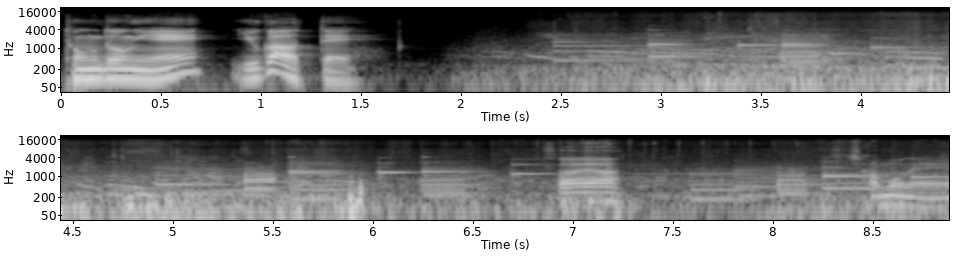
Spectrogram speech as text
동동이의 육아 어때? 사야 잠 오네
